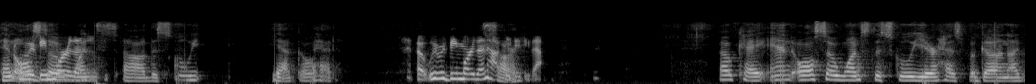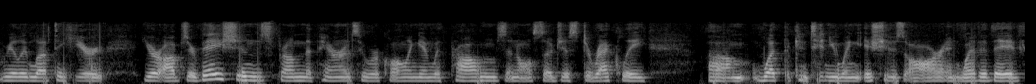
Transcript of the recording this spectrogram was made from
And also, once uh, the school, yeah, go ahead. Uh, we would be more than happy Sorry. to do that. Okay, and also once the school year has begun, I'd really love to hear your observations from the parents who are calling in with problems and also just directly um, what the continuing issues are and whether they've,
